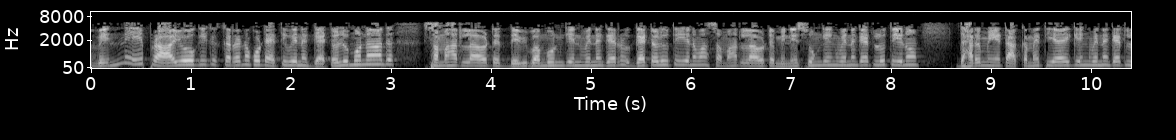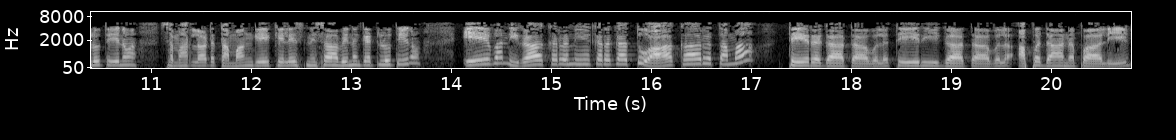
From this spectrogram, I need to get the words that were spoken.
වෙන්නේ? ඒ ප්‍රායෝගික කරනකොට ඇති වෙන ගැටලු මොනවාද? සමහර ලාවට දෙවි බඹුන්ගෙන් වෙන ගැටලු තියෙනවා. සමහර ලාවට මිනිස්සුන්ගෙන් වෙන ගැටලු තියෙනවා. ධර්මයට අකමැති අයගෙන් වෙන ගැටලු තියෙනවා. සමහර ලාවට තමන්ගේ කෙලෙස් නිසා වෙන ගැටලු තියෙනවා. ඒවා निराකරණය කරගත්තු ආකාර තමයි තේර ගාතාවල තේරී ගාතාවල අපදාන පාළියේ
